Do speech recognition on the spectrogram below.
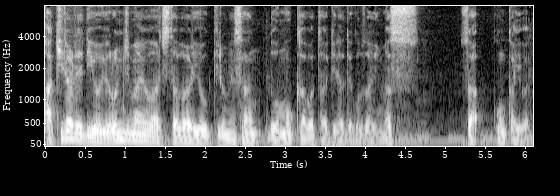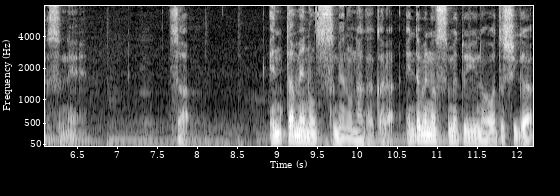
アキラレディオ与論島へは千田バリおきろめさん。どうも川端明でございます。さあ今回はですねさあエンタメのすすめの中からエンタメのすすめというのは私が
